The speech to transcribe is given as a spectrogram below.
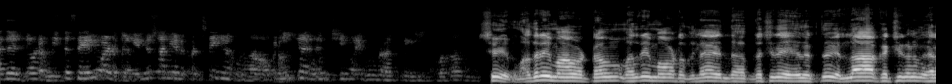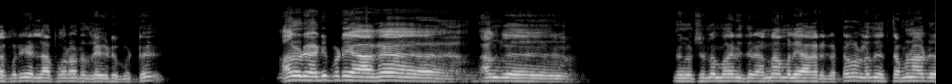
அதை தொடர்ந்து இந்த செயல்பாடுகள் என்ன மாதிரியான பிரச்சனைகள் வரும்? நீங்க அந்த விஷயங்களை சரி மதுரை மாவட்டம் மதுரை மாவட்டத்தில் இந்த பிரச்சனையை எதிர்த்து எல்லா கட்சிகளும் ஏறக்குறைய எல்லா போராட்டத்திலும் ஈடுபட்டு அதனுடைய அடிப்படையாக அங்கு நீங்கள் சொன்ன மாதிரி திரு அண்ணாமலையாக இருக்கட்டும் அல்லது தமிழ்நாடு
